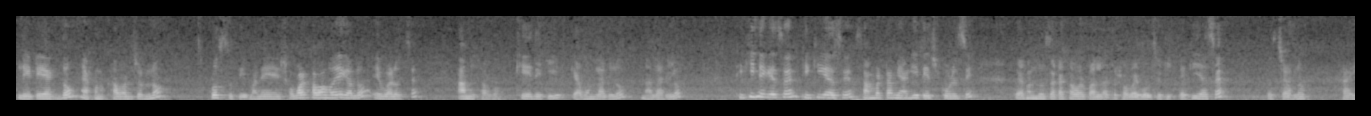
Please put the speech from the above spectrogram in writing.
প্লেটে একদম এখন খাওয়ার জন্য প্রস্তুতি। মানে সবার খাওয়া হয়ে গেল, এবার হচ্ছে আমি খাব। খেয়ে দেখি কেমন লাগল, না লাগল। ঠিকই লেগেছে, ঠিকই আছে। সাম্বারটা আমি আগেই টেস্ট করেছি। তো এখন দোসাটা খাবার পারলা তো সবাই বলছে ঠিকঠাকই আছে। তো চলো, খাই।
